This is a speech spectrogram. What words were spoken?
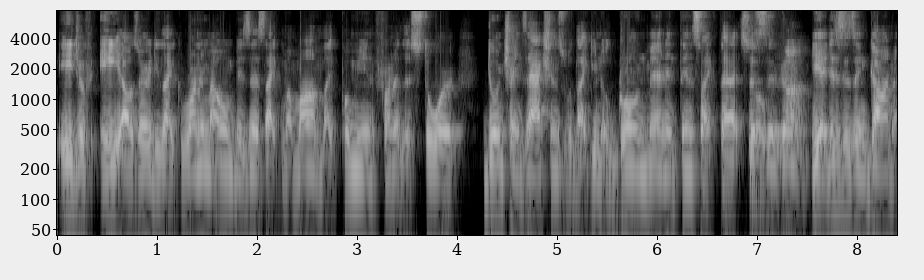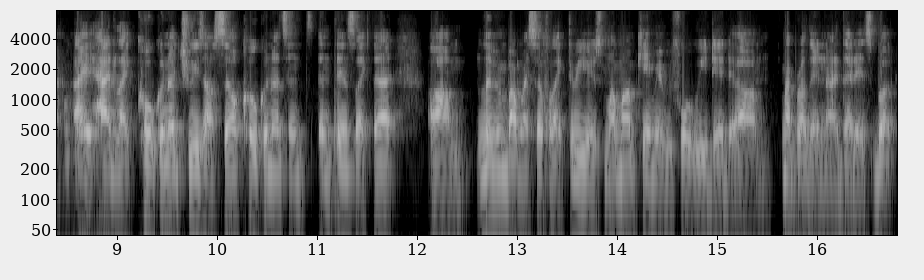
age of eight, I was already like running my own business. Like my mom like put me in front of the store doing transactions with like you know grown men and things like that. So This is in Ghana? yeah, this is in Ghana. I had like coconut trees. I'll sell coconuts and, and things like that. Um, living by myself for like three years. My mom came here before we did. Um, my brother and I, that is. But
